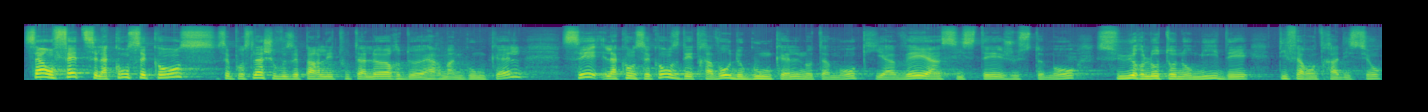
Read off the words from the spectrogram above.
Ça, en fait, c'est la conséquence, c'est pour cela que je vous ai parlé tout à l'heure de Hermann Gunkel, c'est la conséquence des travaux de Gunkel notamment, qui avait insisté justement sur l'autonomie des différentes traditions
